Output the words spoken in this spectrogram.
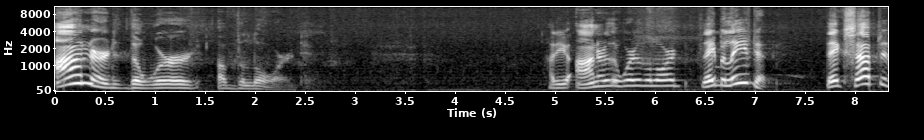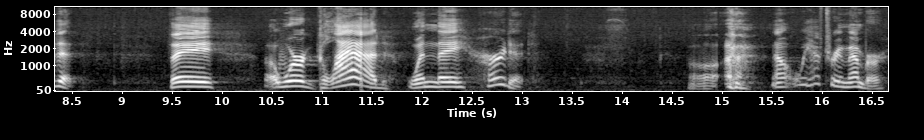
honored the word of the Lord. How do you honor the word of the Lord? They believed it, they accepted it, they uh, were glad when they heard it. Uh, now, we have to remember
